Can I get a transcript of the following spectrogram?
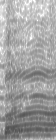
Bye.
